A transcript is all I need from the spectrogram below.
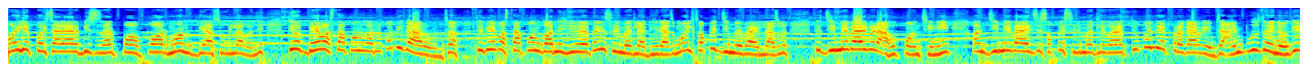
मैले पैसा ल्याएर बिस हजार पर मन्थ दिएको छु उसलाई भने त्यो व्यवस्थापन गर्न कति गाह्रो हुन्छ? त्यो व्यवस्थापन गर्ने जिम्मेवारी पनि श्रीमतीलाई दिइरहेको छ। मैले सबै जिम्मेवारी ल्याएको छु। त्यो जिम्मेवारीबाट आफू पन्छिने अनि जिम्मेवारी चाहिँ सबै श्रीमतीले गराएको त्यो पनि एक प्रकारको हिंसा। हामी बुझ्दैनौँ कि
